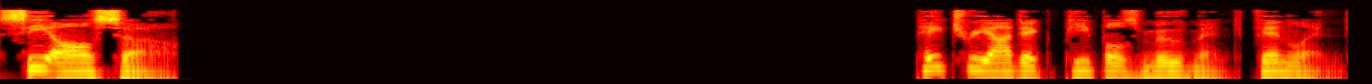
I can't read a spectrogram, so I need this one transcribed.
See also Patriotic People's Movement Finland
